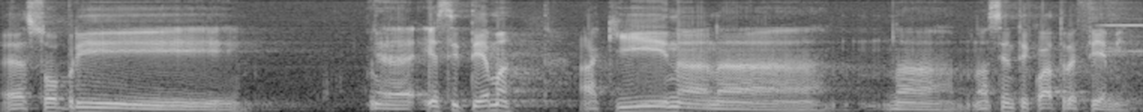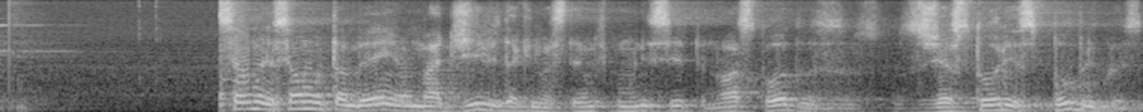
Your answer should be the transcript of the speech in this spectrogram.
eh, sobre eh, esse tema aqui na, na, na, na 104 FM. Isso é, uma, é também uma dívida que nós temos com o município. Nós todos, os gestores públicos,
